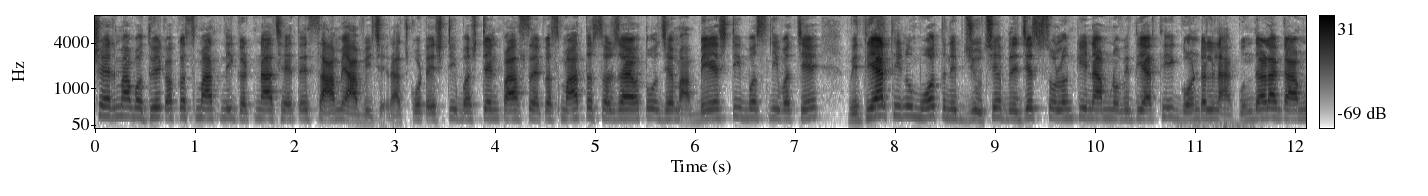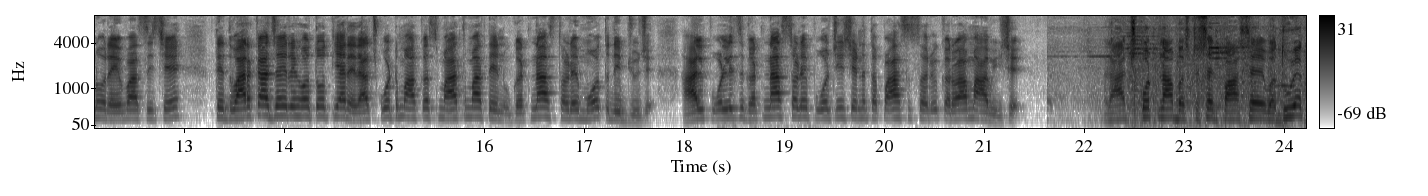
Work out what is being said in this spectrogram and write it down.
શહેરમાં વધુ એક અકસ્માતની ઘટના છે તે સામે આવી છે. રાજકોટ એસટી બસ સ્ટેન્ડ પાસે અકસ્માત સર્જાયો હતો, જેમાં બે એસટી બસની વચ્ચે વિદ્યાર્થીનું મોત નિપજ્યું છે. બ્રિજેશ સોલંકી નામનો વિદ્યાર્થી ગોંડલના કુંદાળા ગામનો રહેવાસી છે. તે દ્વારકા જઈ રહ્યો હતો ત્યારે રાજકોટમાં અકસ્માતમાં તેનું ઘટના સ્થળે મોત નિપજ્યું છે. હાલ પોલીસ ઘટના સ્થળે પહોંચી છે અને તપાસ શરૂ કરવામાં આવી છે. રાજકોટના બસ સ્ટેશન પાસે વધુ એક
